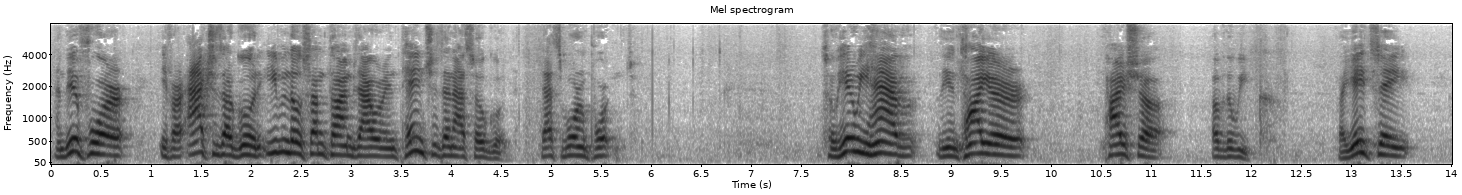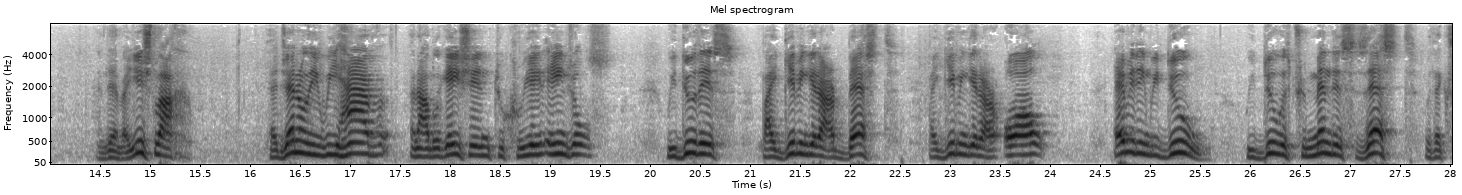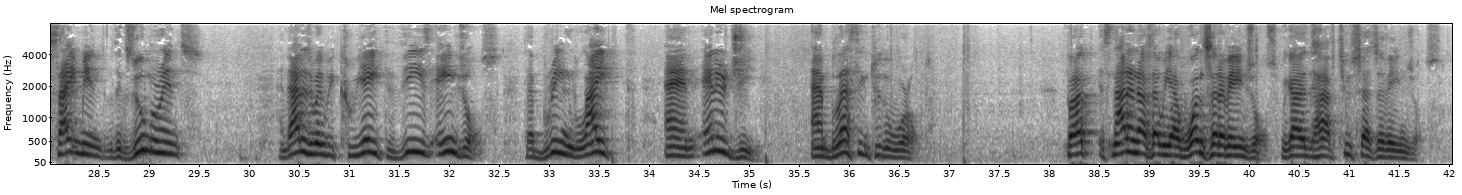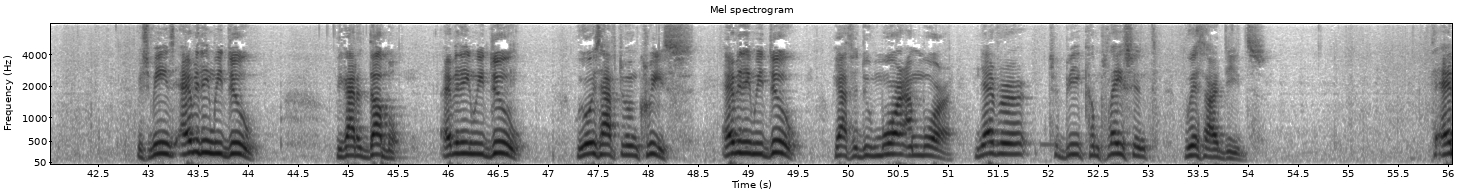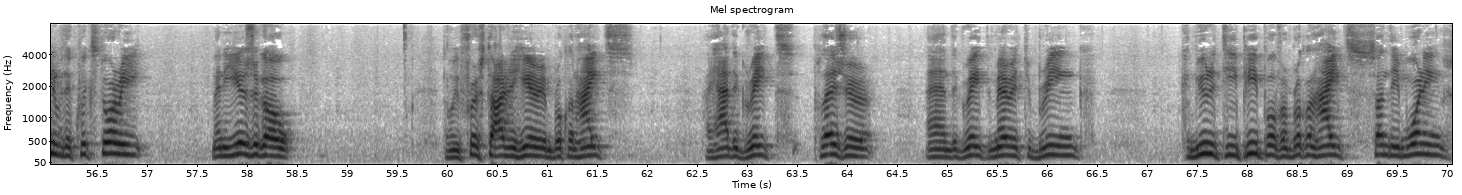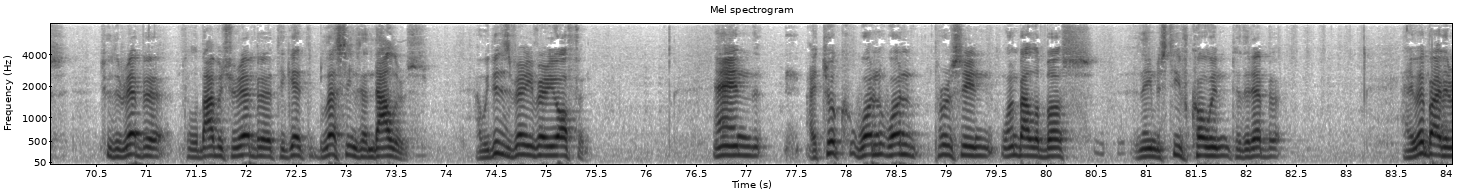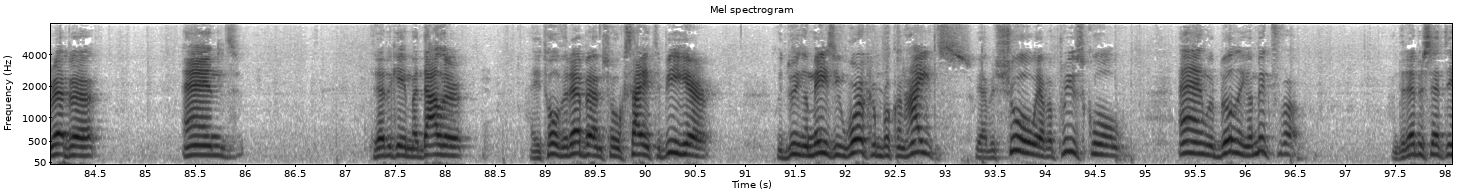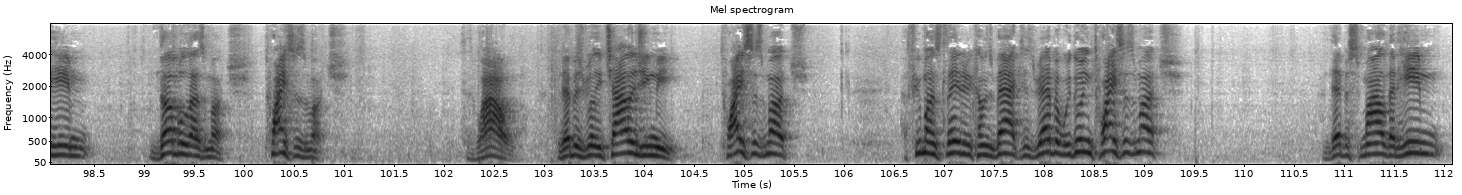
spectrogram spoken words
And therefore, if our actions are good, even though sometimes our intentions are not so good, that's more important. So here we have the entire parsha of the week. Vayetze, and then Vayishlach. That generally we have an obligation to create angels. We do this by giving it our best, by giving it our all. Everything we do, we do with tremendous zest, with excitement, with exuberance. And that is the way we create these angels that bring light and energy and blessing to the world. But it's not enough that we have one set of angels. We got to have two sets of angels. Which means everything we do, we got to double. Everything we do, we always have to increase. Everything we do, we have to do more and more. Never to be complacent with our deeds. To end with a quick story, many years ago, when we first started here in Brooklyn Heights, I had the great pleasure and the great merit to bring community people from Brooklyn Heights Sunday mornings to the Rebbe, to the Lubavitcher Rebbe, to get blessings and dollars. And we did this very, very often. And I took one, one person, one balabus, his name is Steve Cohen, to the Rebbe. And I went by the Rebbe and the Rebbe gave him a dollar. And he told the Rebbe, I'm so excited to be here. We're doing amazing work in Brooklyn Heights. We have a shul, we have a preschool, and we're building a mikveh. And the Rebbe said to him, double as much, twice as much. He says, wow, the Rebbe is really challenging me. Twice as much. A few months later, he comes back and says, Rebbe, we're doing twice as much. And the Rebbe smiled at him, and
